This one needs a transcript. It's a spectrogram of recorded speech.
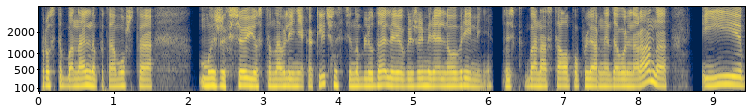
просто банально, потому что мы же все ее становление как личности наблюдали в режиме реального времени. То есть как бы она стала популярной довольно рано, и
